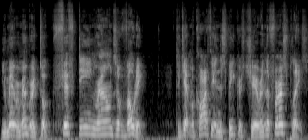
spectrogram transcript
You may remember it took 15 rounds of voting to get McCarthy in the Speaker's chair in the first place.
